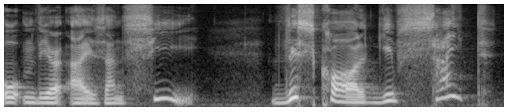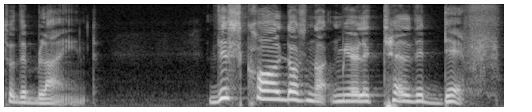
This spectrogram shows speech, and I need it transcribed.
open their eyes and see. This call gives sight to the blind. This call does not merely tell the deaf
